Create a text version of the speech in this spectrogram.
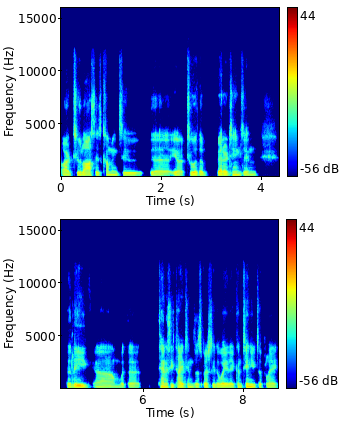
our two losses coming to the, you know, two of the better teams in the league um, with the Tennessee Titans, especially the way they continue to play.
